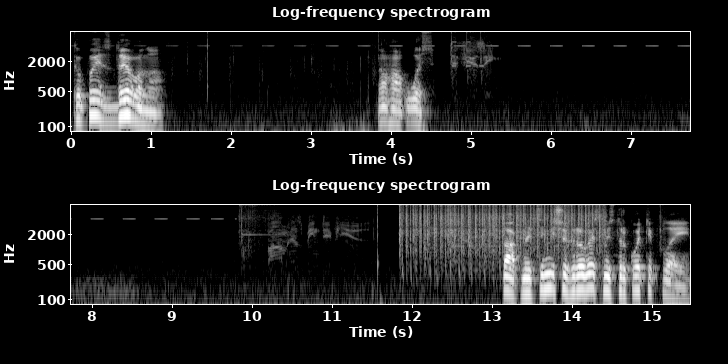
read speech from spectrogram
Капець, де вона? Ага, ось. Так, найцінніший гравець містер Котік Плей.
